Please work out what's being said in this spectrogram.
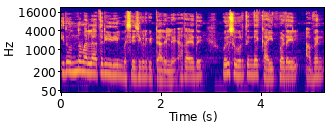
ഇതൊന്നുമല്ലാത്ത രീതിയിൽ മെസ്സേജുകൾ കിട്ടാറില്ലേ? അതായത് ഒരു സുഹൃത്തിന്റെ കൈപ്പടയിൽ അവൻ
